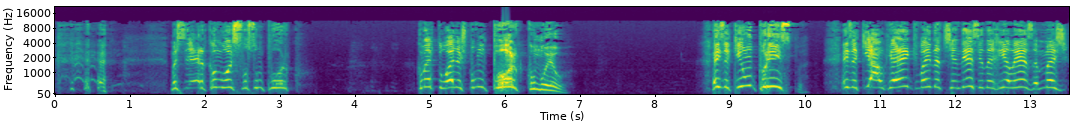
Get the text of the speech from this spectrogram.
Mas era como hoje se fosse um porco. Como é que tu olhas para um porco como eu? Eis aqui um príncipe Eis aqui alguém que vem da descendência da realeza, mas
